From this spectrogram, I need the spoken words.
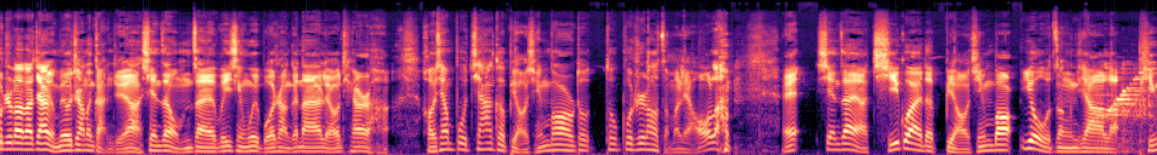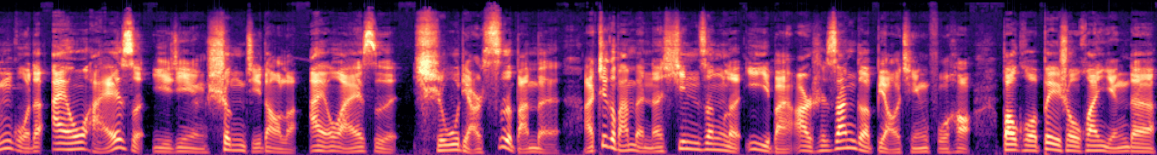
不知道大家有没有这样的感觉啊？现在我们在微信、微博上跟大家聊天啊，好像不加个表情包都都不知道怎么聊了。哎，现在啊，奇怪的表情包又增加了。苹果的 iOS 已经升级到了 iOS 十五点四版本啊，这个版本呢新增了一百二十三个表情符号，包括备受欢迎的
